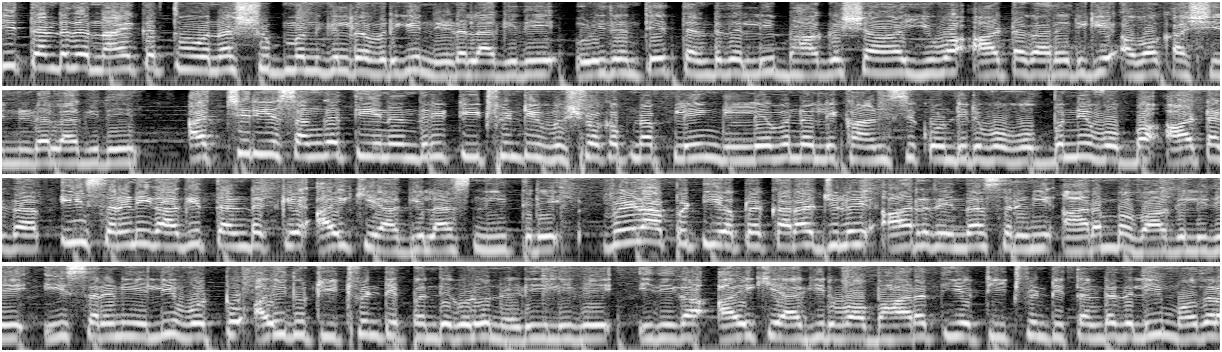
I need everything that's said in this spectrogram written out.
ಈ ತಂಡದ ನಾಯಕತ್ವವನ್ನು ಶುಭ್ಮನ್ ಗಿಲ್ ರವರಿಗೆ ನೀಡಲಾಗಿದೆ. ಉಳಿದಂತೆ ತಂಡದಲ್ಲಿ ಭಾಗಶಃ ಯುವ ಆಟಗಾರರಿಗೆ ಅವಕಾಶ ನೀಡಲಾಗಿದೆ. ಅಚ್ಚರಿಯ ಸಂಗತಿ ಏನೆಂದರೆ ಟಿ ಟ್ವೆಂಟಿ ವಿಶ್ವಕಪ್ನ ಪ್ಲೇಯಿಂಗ್ ಲೆವೆನ್ ಅಲ್ಲಿ ಕಾಣಿಸಿಕೊಂಡಿರುವ ಒಬ್ಬನೇ ಒಬ್ಬ ಆಟಗಾರ ಈ ಸರಣಿಗಾಗಿ ತಂಡಕ್ಕೆ ಆಯ್ಕೆಯಾಗಿಲ್ಲ. ಸ್ನೇಹಿತರೆ, ವೇಳಾಪಟ್ಟಿಯ ಪ್ರಕಾರ ಜುಲೈ ಆರರಿಂದ ಸರಣಿ ಆರಂಭವಾಗಲಿದೆ. ಈ ಸರಣಿಯಲ್ಲಿ ಒಟ್ಟು ಐದು ಟಿ ಟ್ವೆಂಟಿ ಪಂದ್ಯಗಳು ನಡೆಯಲಿವೆ. ಇದೀಗ ಆಯ್ಕೆಯಾಗಿರುವ ಭಾರತೀಯ ಟಿ ಟ್ವೆಂಟಿ ತಂಡದಲ್ಲಿ ಮೊದಲ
